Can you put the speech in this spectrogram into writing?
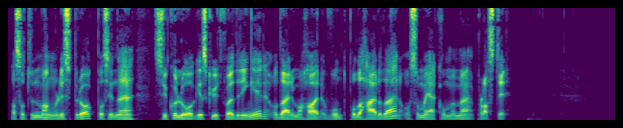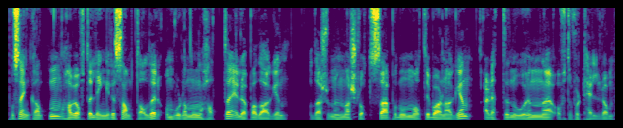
Altså at hun mangler språk på sine psykologiske utfordringer og dermed har vondt både her og der, og så må jeg komme med plaster. På sengekanten har vi ofte lengre samtaler om hvordan hun har hatt det i løpet av dagen, og dersom hun har slått seg på noen måte i barnehagen, er dette noe hun ofte forteller om.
